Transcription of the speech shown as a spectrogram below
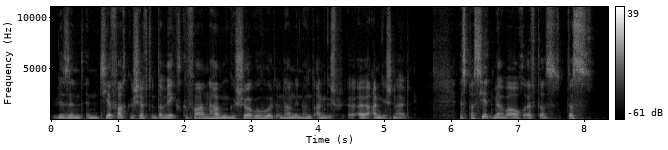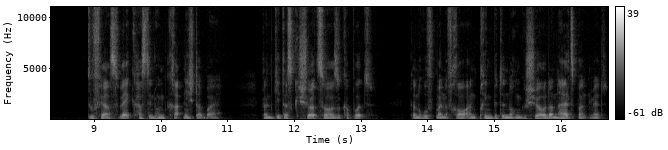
wir sind in ein Tierfachgeschäft unterwegs gefahren, haben ein Geschirr geholt und haben den Hund anges äh, angeschnallt. Es passiert mir aber auch öfters, dass du fährst weg, hast den Hund gerade nicht dabei. Dann geht das Geschirr zu Hause kaputt. Dann ruft meine Frau an, bring bitte noch ein Geschirr oder ein Halsband mit.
